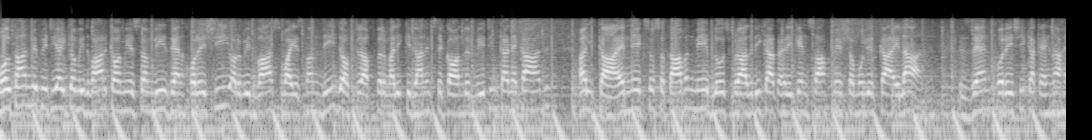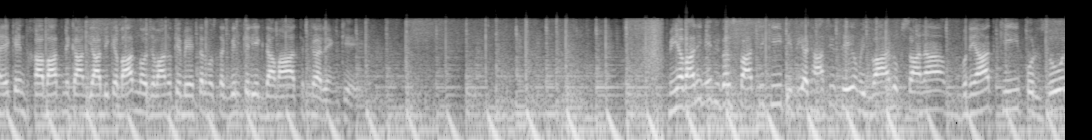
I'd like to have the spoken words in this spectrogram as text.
ملتان میں پی ٹی آئی کے امیدوار قومی اسمبلی زین قریشی اور امیدوار سوائی سندھی ڈاکٹر اختر ملک کی جانب سے کارنر میٹنگ کا انعقاد، حلقہ این ایک سو ستاون میں بلوچ برادری کا تحریک انصاف میں شمولیت کا اعلان۔ زین قریشی کا کہنا ہے کہ انتخابات میں کامیابی کے بعد نوجوانوں کے بہتر مستقبل کے لیے اقدامات کریں گے۔ میاوالی میں پیپلز پارٹی کی پی پی اٹھاسی سے امیدوار رخسانہ بنیاد کی پرزور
